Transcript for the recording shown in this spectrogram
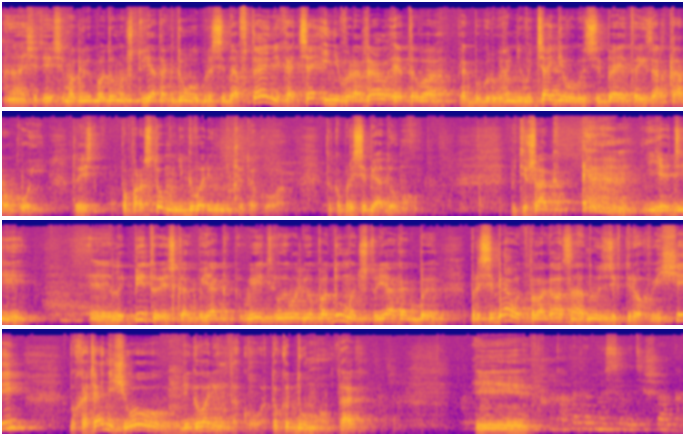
Значит, если могли бы подумать, что я так думал про себя в тайне, хотя и не выражал этого, как бы грубо не вытягивал у себя это изо рта рукой. То есть по-простому не говорил ничего такого, только про себя думал. Ватишак яди э, лепи, то есть как бы я, вы могли бы подумать, что я как бы про себя вот полагался на одну из этих трех вещей, но хотя ничего не говорил такого, только думал, так? И А как это относится в Тишак?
